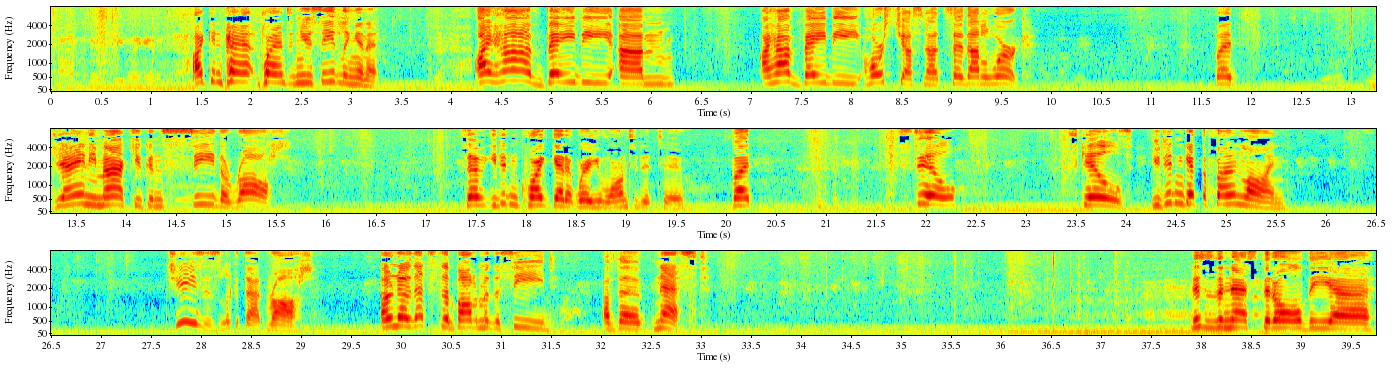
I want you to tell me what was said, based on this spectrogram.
Plant the new seedling in it. I can plant a new seedling in it. I have baby, um, I have baby horse chestnuts, so that'll work. But Janie Mac, you can see the rot. So you didn't quite get it where you wanted it to, but still, skills. You didn't get the phone line. Jesus, look at that rot. Oh no, that's the bottom of the seed of the nest. This is the nest that all the uh,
